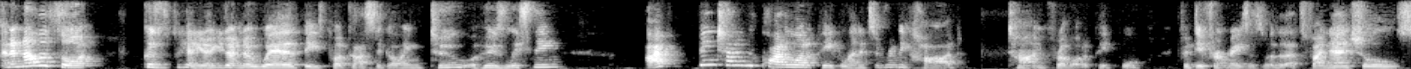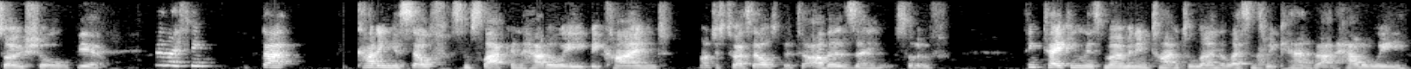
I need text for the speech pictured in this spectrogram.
and another thought, because you know you don't know where these podcasts are going to or who's listening. I've been chatting with quite a lot of people, and it's a really hard time for a lot of people for different reasons, whether that's financial, social, Yeah. and I think that cutting yourself some slack and how do we be kind, not just to ourselves, but to others, and sort of I think taking this moment in time to learn the lessons we can about how do we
